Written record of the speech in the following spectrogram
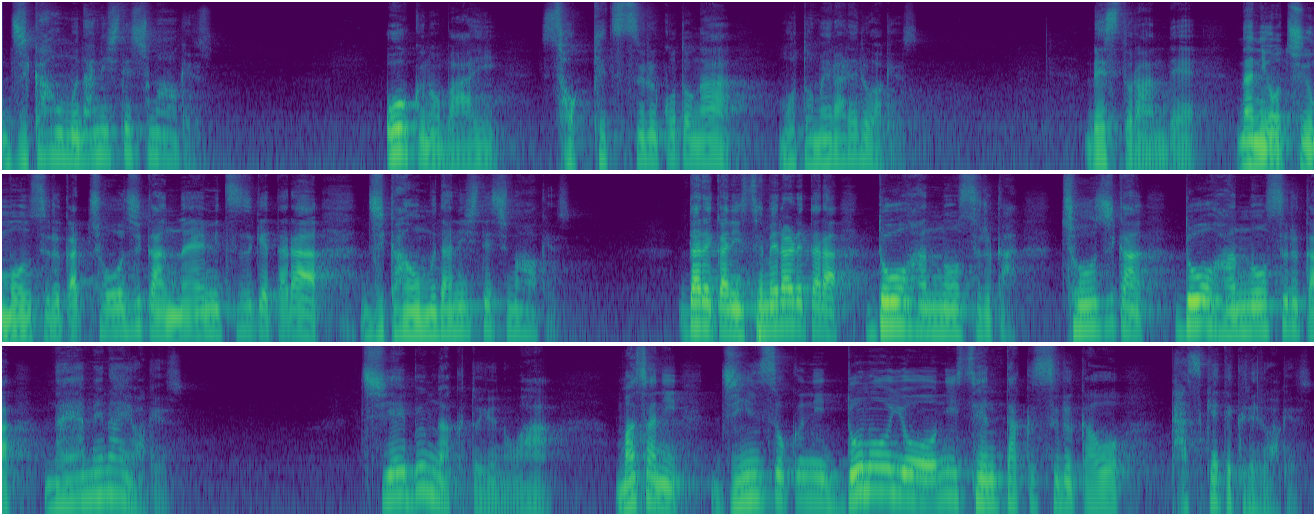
時間を無駄にしてしまうわけです。多くの場合即決することが求められるわけです。レストランで何を注文するか長時間悩み続けたら時間を無駄にしてしまうわけです。誰かに責められたらどう反応するか長時間どう反応するか悩めないわけです。知恵文学というのはまさに迅速にどのように選択するかを助けてくれるわけです。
